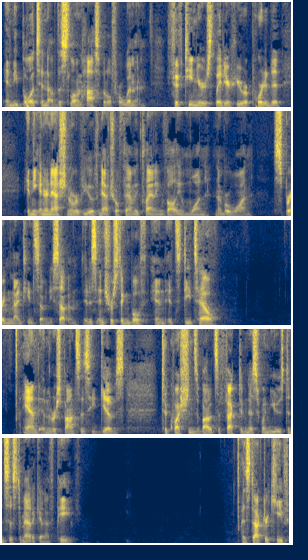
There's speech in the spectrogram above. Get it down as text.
in the Bulletin of the Sloan Hospital for Women. Fifteen years later, he reported it in the International Review of Natural Family Planning, Volume 1, Number 1, Spring 1977. It is interesting both in its detail and in the responses he gives to questions about its effectiveness when used in systematic NFP. As Dr. Keefe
